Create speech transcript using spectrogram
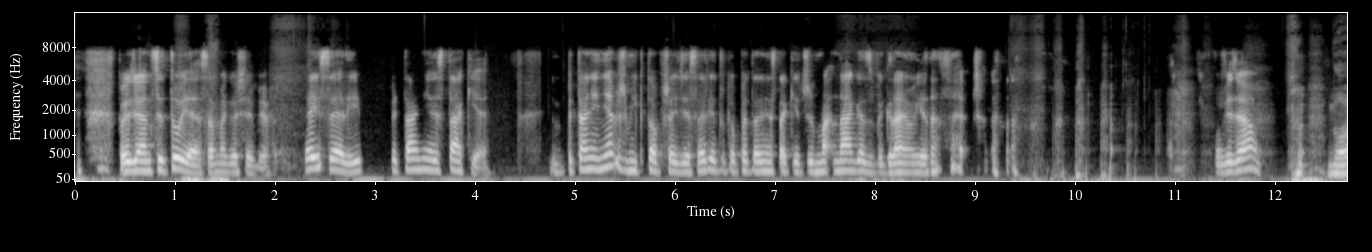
powiedziałem, cytuję samego siebie. W tej serii pytanie jest takie. Pytanie nie brzmi, kto przejdzie serię, tylko pytanie jest takie, czy Nuggets wygrają jeden mecz. Powiedziałem? No,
